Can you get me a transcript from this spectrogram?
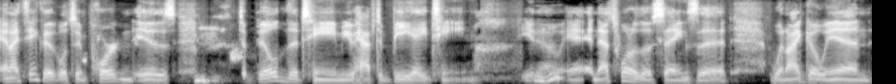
And I think that what's important is to build the team, you have to be a team you know mm-hmm. and, and, that's one of those things that when i go in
